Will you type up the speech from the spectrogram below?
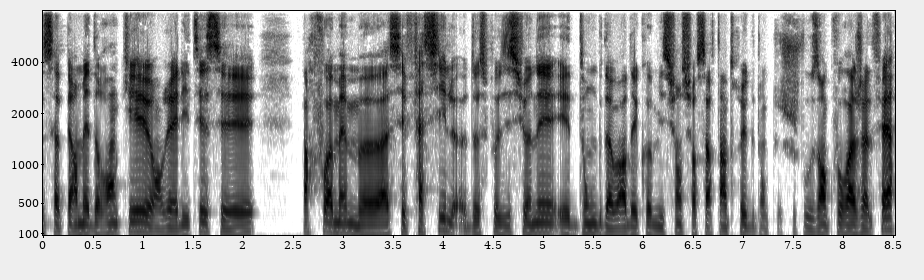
ça permet de ranker. En réalité, c'est parfois même euh, assez facile de se positionner et donc d'avoir des commissions sur certains trucs. Donc, je vous encourage à le faire.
